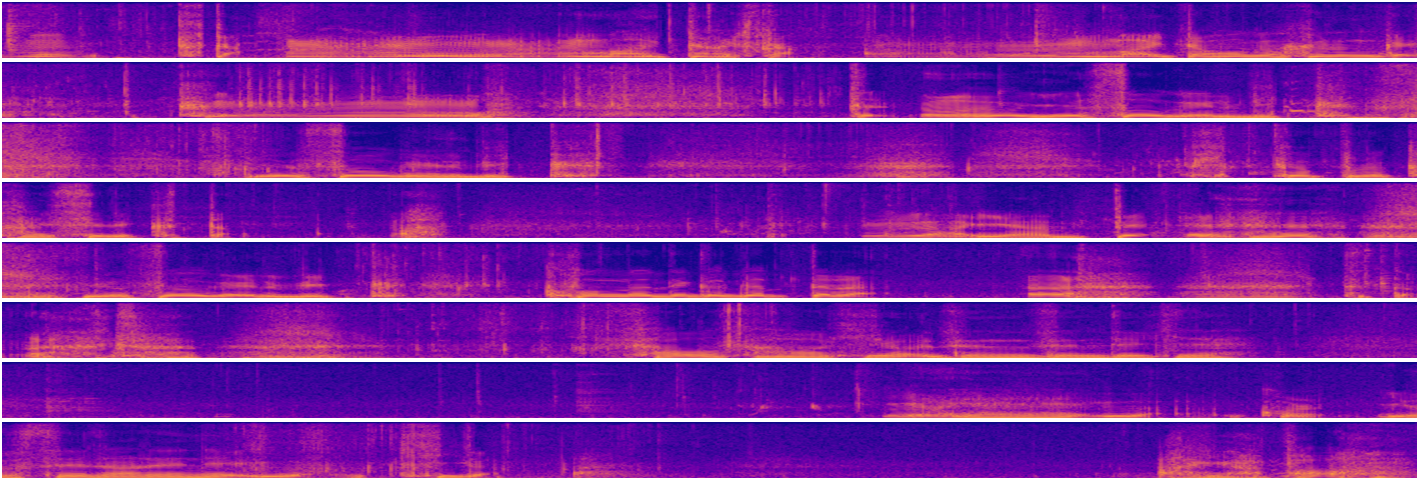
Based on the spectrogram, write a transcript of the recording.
巻いたら来た巻いた方が来るんかい。くーっ予想外のビッグ。予想外のビッグ。ピックアップの開始で食った。あうわやべ。予想外のビッグ。こんなでかかったらちょっとちょっと竿さばきが全然できない。いやいやいやうわこれ寄せられねえ。うわ木が。あやば。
